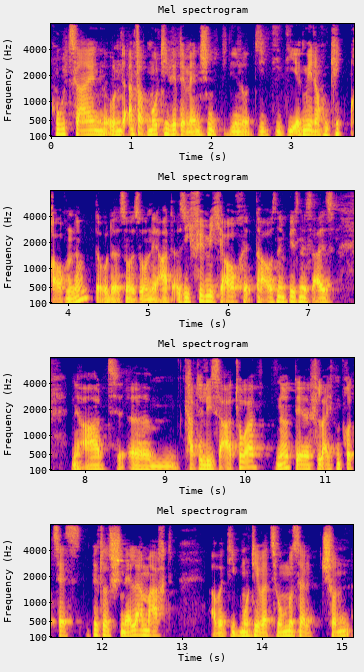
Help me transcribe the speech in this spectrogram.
gut sein und einfach motivierte Menschen, die, die, die irgendwie noch einen Kick brauchen, ne? Oder so, so eine Art. Also ich fühle mich auch draußen im Business als eine Art ähm, Katalysator, ne, der vielleicht einen Prozess ein bisschen schneller macht, aber die Motivation muss halt schon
